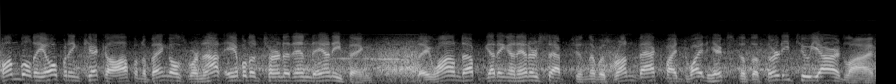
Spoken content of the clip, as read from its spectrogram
fumbled the opening kickoff and the Bengals were not able to turn it into anything. They wound up getting an interception that was run back by Dwight Hicks to the 32 yard line.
